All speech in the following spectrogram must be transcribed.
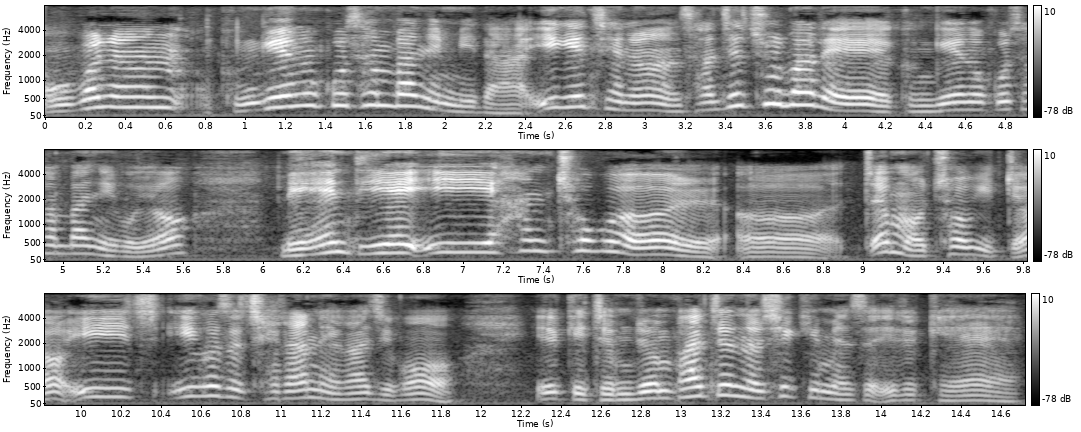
5번은 근개놓고 3반입니다. 이 개체는 산채 출발에 근개놓고 3반이고요. 맨 뒤에 이 한 촉을 어, 0.5촉 있죠. 이 이것을 체란해 가지고 이렇게 점점 발전을 시키면서 이렇게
